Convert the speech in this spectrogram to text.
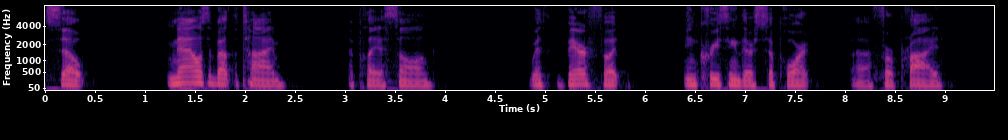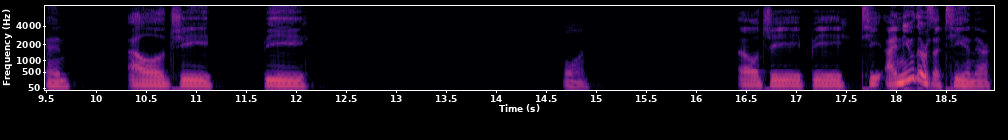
So now is about the time I play a song with Barefoot increasing their support uh, for Pride and LGB. Hold on. LGBT. I knew there was a T in there.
